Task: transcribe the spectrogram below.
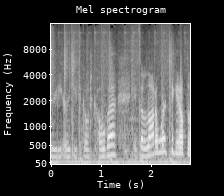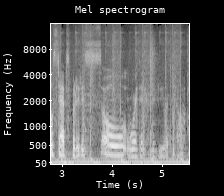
really urge you to go to Coba. It's a lot of work to get up those steps, but it is so worth it for the view at the top.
